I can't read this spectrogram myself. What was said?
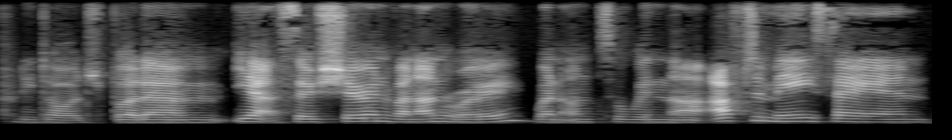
pretty dodge. But um, yeah, so Shirin Van Anrooij went on to win that after me saying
